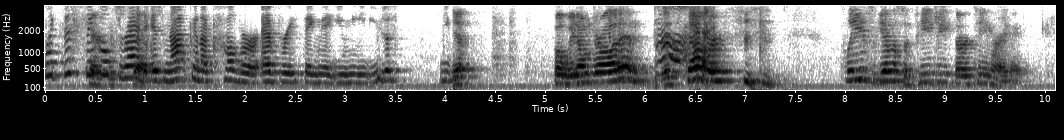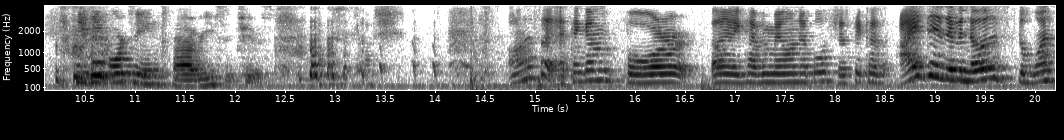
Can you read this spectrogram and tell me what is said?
like this single thread chest. is not gonna cover everything that you need. You just you, Yep. But we don't draw it in. It's Ah. covered. Please give us a PG 13 rating. TV 14, however you should choose. Honestly, I think I'm for like having male nipples just because I didn't even notice the ones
